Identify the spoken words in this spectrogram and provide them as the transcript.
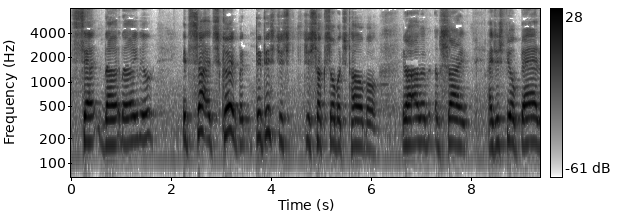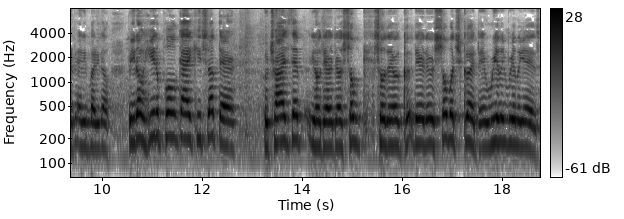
set, it's, it's good, but this just, just sucks so much terrible. You know, I'm, I'm sorry. I just feel bad if anybody know. But you know, he the poor guy keeps up there who tries them. You know, they're they're so so they're good. They're there's so much good. There really really is.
